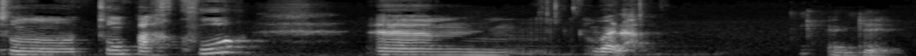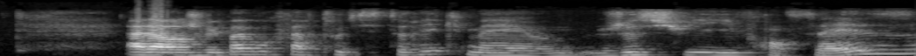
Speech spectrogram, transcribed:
ton, ton parcours. Euh, voilà. Ok. Alors, je ne vais pas vous refaire tout l'historique, mais euh, je suis française.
